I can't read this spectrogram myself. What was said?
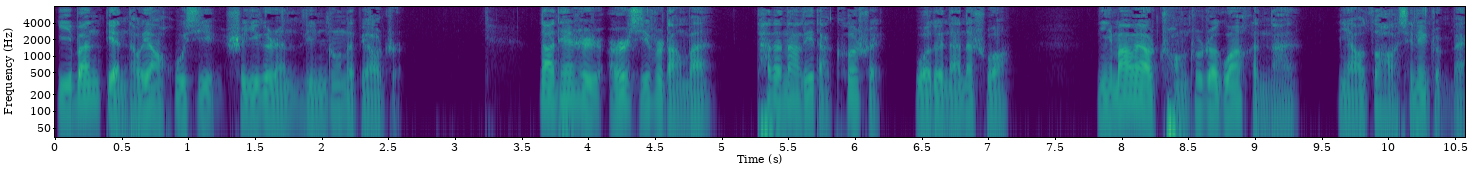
一般点头样呼吸是一个人临终的标志。那天是儿媳妇当班，她在那里打瞌睡。我对男的说。你妈妈要闯出这关很难，你要做好心理准备。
